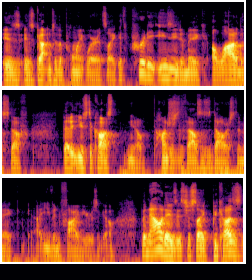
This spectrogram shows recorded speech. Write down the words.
is is gotten to the point where it's like it's pretty easy to make a lot of the stuff that it used to cost you know hundreds of thousands of dollars to make uh, even five years ago. But nowadays it's just like because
